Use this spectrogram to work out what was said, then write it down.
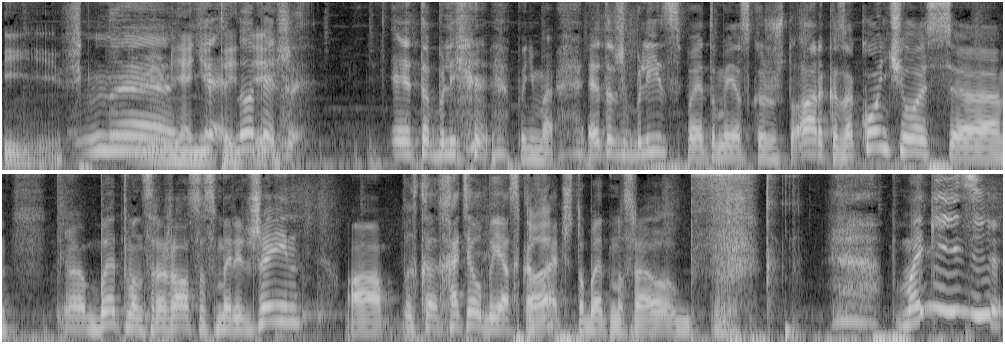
И в- у меня нет идей. Ну, опять же, это, блин, понимаю, это же Блиц, поэтому я скажу, что арка закончилась, э, э, Бэтмен сражался с Мэри Джейн, а, хотел бы я сказать, что Бэтмен сражался... Помогите!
